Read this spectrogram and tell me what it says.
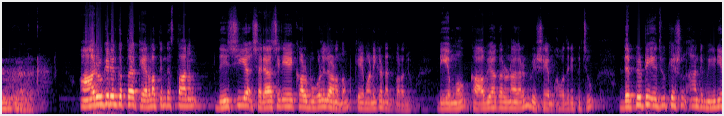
നമസ്കാരം ആരോഗ്യരംഗത്ത് കേരളത്തിന്റെ സ്ഥാനം ദേശീയ ശരാശരിയേക്കാൾ മുകളിലാണെന്നും കെ മണികണ്ഠൻ പറഞ്ഞു. ഡി എംഒ കാവ്യ കരുണാകരൻ വിഷയം അവതരിപ്പിച്ചു. ഡെപ്യൂട്ടി എഡ്യൂക്കേഷൻ ആൻഡ് മീഡിയ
